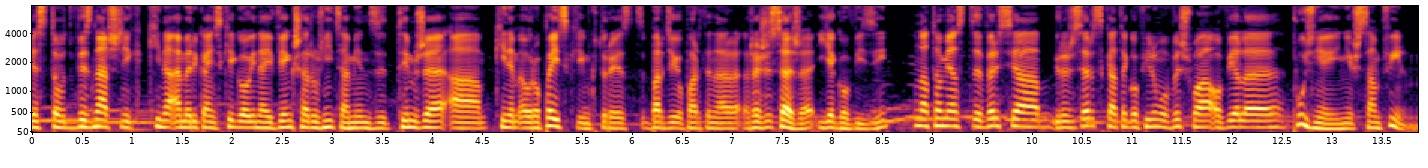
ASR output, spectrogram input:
jest to wyznacznik kina amerykańskiego i największa różnica między tymże a kinem europejskim, które jest bardziej oparte na reżyserze i jego wizji. Natomiast wersja reżyserska tego filmu wyszła o wiele później niż sam film.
